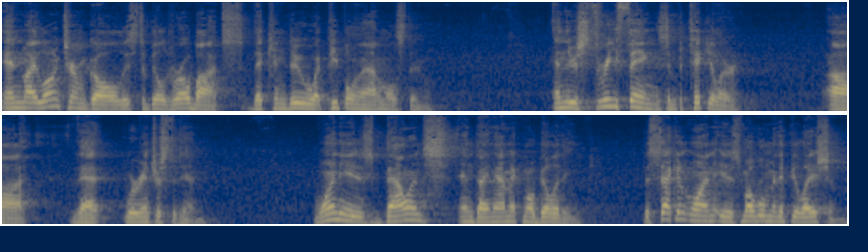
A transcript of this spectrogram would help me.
And my long term goal is to build robots that can do what people and animals do. And there's three things in particular uh, that we're interested in. One is balance and dynamic mobility. The second one is mobile manipulation.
